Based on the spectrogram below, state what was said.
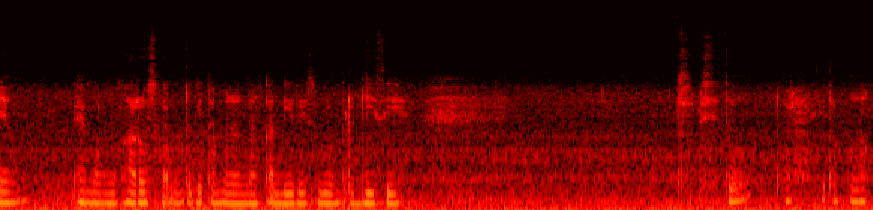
yang emang mengharuskan untuk kita menenangkan diri sebelum pergi sih. Terus abis itu udah kita pulang.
